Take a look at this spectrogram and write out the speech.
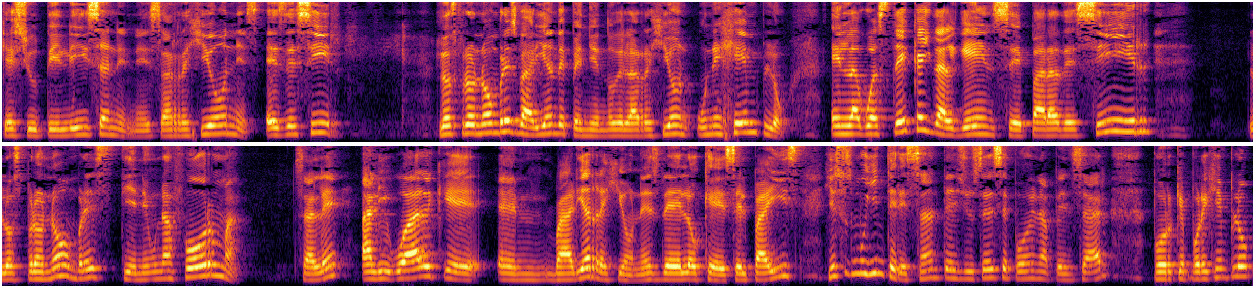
que se utilizan en esas regiones. Es decir, los pronombres varían dependiendo de la región. Un ejemplo, en la Huasteca hidalguense para decir los pronombres tiene una forma, ¿sale? Al igual que en varias regiones de lo que es el país. Y eso es muy interesante si ustedes se ponen a pensar, porque por ejemplo,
